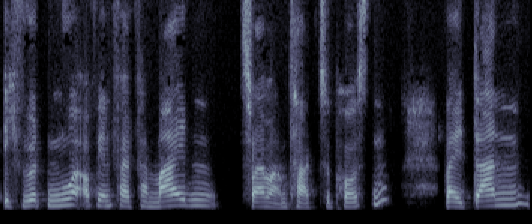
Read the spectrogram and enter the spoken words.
Ich würde nur auf jeden Fall vermeiden, zweimal am Tag zu posten, weil dann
